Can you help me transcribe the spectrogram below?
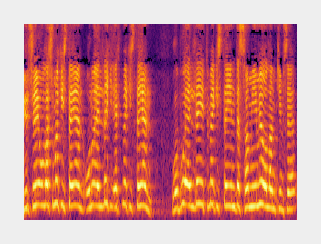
Bir şeye ulaşmak isteyen, onu elde etmek isteyen ve bu elde etmek isteğinde samimi olan kimse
